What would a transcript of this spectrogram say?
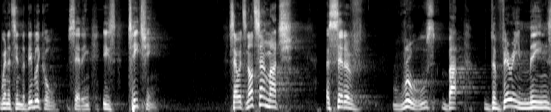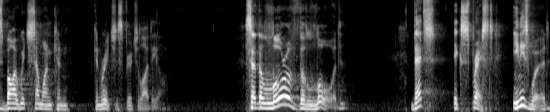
when it's in the biblical setting is teaching. So it's not so much a set of rules, but the very means by which someone can, can reach a spiritual ideal. So the law of the Lord, that's expressed in His Word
